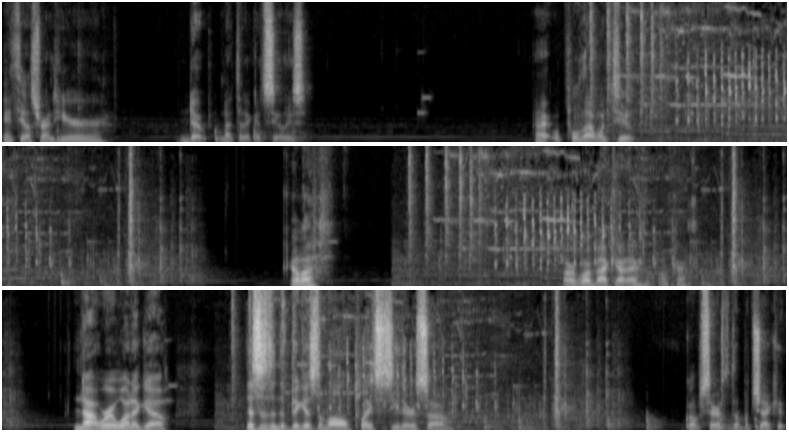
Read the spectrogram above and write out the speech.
Anything else around here? No, not that I can see at least. All right, we'll pull that one too. Come on. Or we're going back out, eh? Okay. Not where I want to go. This isn't the biggest of all places either, so... Go upstairs and double check it.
